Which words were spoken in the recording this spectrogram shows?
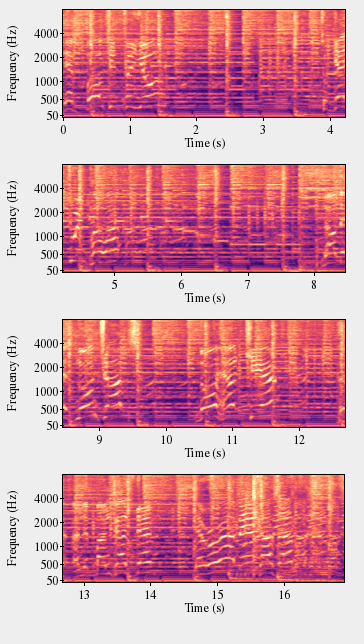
They voted for you to get you in power. Now there's no jobs, no health care. And the bankers them, they're robbing cause I'm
